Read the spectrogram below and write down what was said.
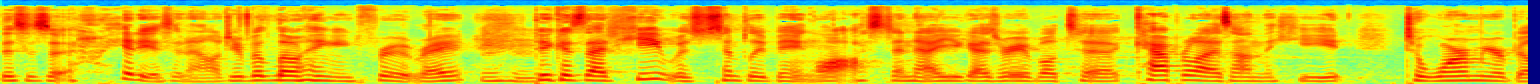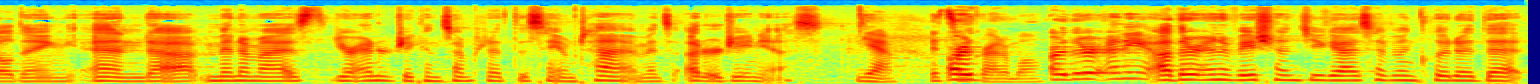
this is a hideous analogy but low hanging fruit right Mm-hmm. because that heat was simply being lost and now you guys are able to capitalize on the heat to warm your building and uh, minimize your energy consumption at the same time it's utter genius Yeah, it's are, incredible. Are there any other innovations you guys have included that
